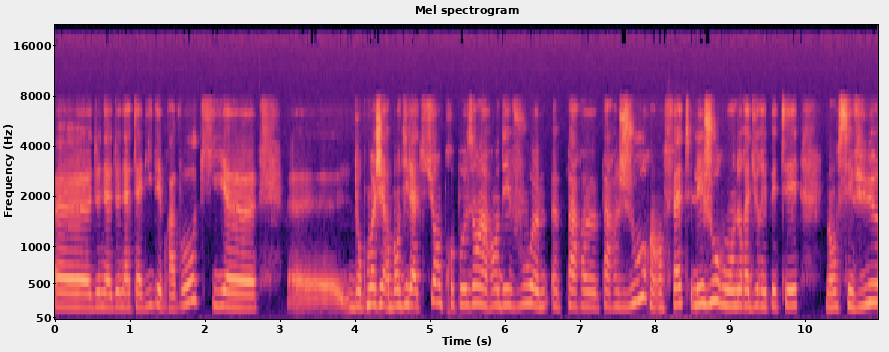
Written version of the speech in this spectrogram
Euh, de, de, Nathalie des Bravos, qui donc moi j'ai rebondi là-dessus en proposant un rendez-vous par, par jour. En fait, les jours où on aurait dû répéter, ben, on s'est vu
